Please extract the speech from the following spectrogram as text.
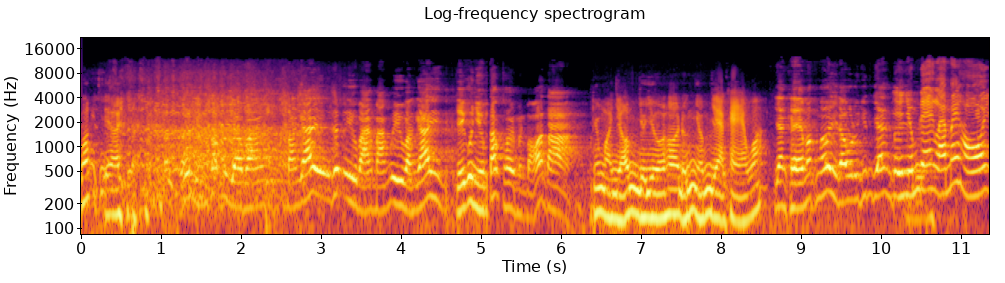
bớt chị ơi. Ủa nhuộm tóc bây giờ bạn bạn gái rất yêu bạn bạn cũng yêu bạn gái. Chỉ có nhuộm tóc thôi mình bỏ ta. Nhưng mà nhuộm vừa vừa thôi đừng nhuộm già khè quá. Giang khè mắc mới gì đâu đâu dính dáng chị nhuộm đen lại mấy hồi?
